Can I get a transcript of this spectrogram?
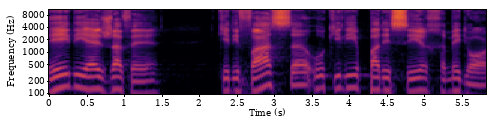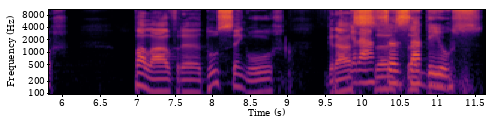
Ele é Javé, que lhe faça o que lhe parecer melhor. Palavra do Senhor, graças, graças a Deus.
